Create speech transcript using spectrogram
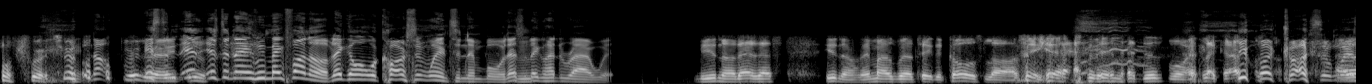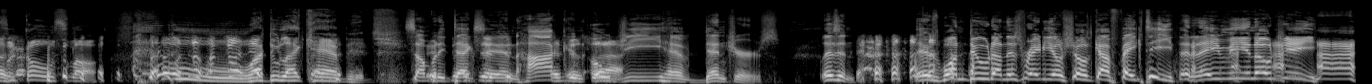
Very true. For true. No, For it's the, it- it's the names we make fun of. They going with Carson Wentz and them boys. That's what mm-hmm. they're gonna have to ride with. You know that that's you know they might as well take the coleslaw. yeah, at this point, like I, You want Carson Wentz or coleslaw? Ooh, I do like cabbage. Somebody That's texts in, Hawk and just, OG have dentures. Listen, there's one dude on this radio show's got fake teeth, and it ain't me and OG.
